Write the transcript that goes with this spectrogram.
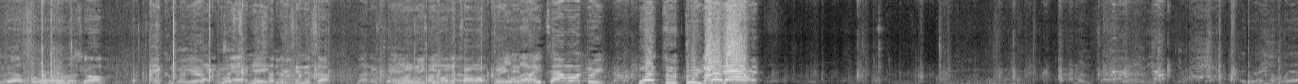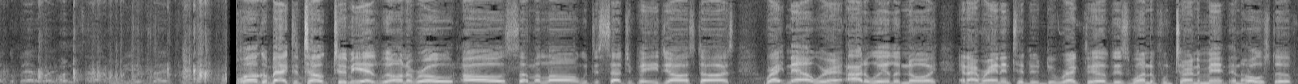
Let's go. Hey, come on, y'all. Come on. Hey, let's clean this up. Money time. Money time. Money time on three. Hey, money down! Money time on three. One, two, three. Money time. Welcome back to Talk to Me as we're on the road all summer long with the Satchel Paige All Stars. Right now we're in Ottawa, Illinois, and I ran into the director of this wonderful tournament and host of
